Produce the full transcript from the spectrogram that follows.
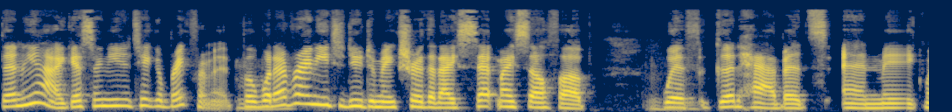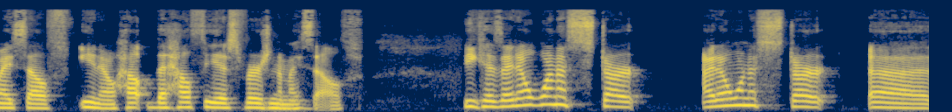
then yeah, I guess I need to take a break from it. But Mhm. whatever I need to do to make sure that I set myself up Mhm. with good habits and make myself, you know, hel- the healthiest version of myself. Because I don't want to start I don't want to start uh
